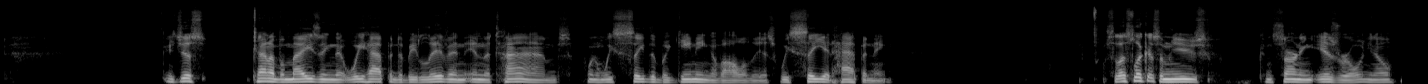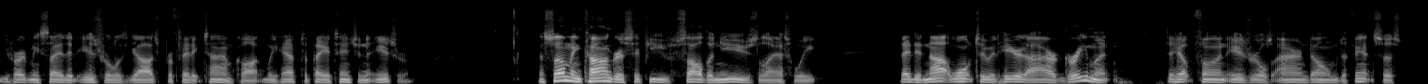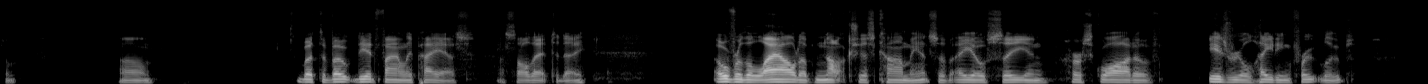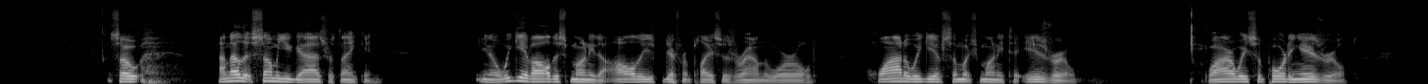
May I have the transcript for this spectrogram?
It's just kind of amazing that we happen to be living in the times when we see the beginning of all of this. We see it happening. So let's look at some news concerning Israel. You know, you've heard me say that Israel is God's prophetic time clock. We have to pay attention to Israel. Now, some in Congress, if you saw the news last week, they did not want to adhere to our agreement to help fund Israel's Iron Dome defense system. Um, but the vote did finally pass. I saw that today. Over the loud, obnoxious comments of AOC and her squad of Israel hating Fruit Loops. So I know that some of you guys are thinking, you know, we give all this money to all these different places around the world. Why do we give so much money to Israel? Why are we supporting Israel?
